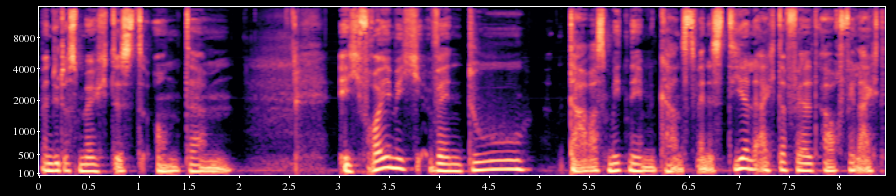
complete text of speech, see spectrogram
wenn du das möchtest. Und ähm, ich freue mich, wenn du da was mitnehmen kannst, wenn es dir leichter fällt, auch vielleicht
